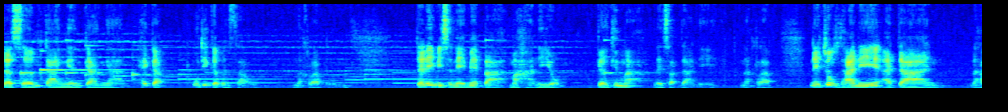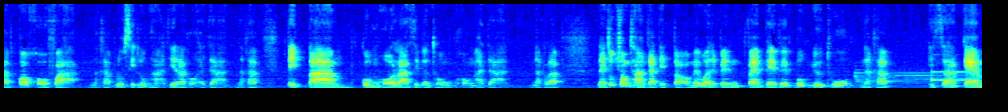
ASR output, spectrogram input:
จะเสริมการเงินการงานให้กับผู้ที่เกิดวันเสาร์นะครับผมจะได้มีเสน่ห์เมตตามหานิยมเกิดขึ้นมาในสัปดาห์นี้นะครับ ในช่วงสุดท้ายนี้อาจารย์ นะครับก็ขอฝากนะครับลูกศิษย์ลูกหาที่รักของอาจารย์นะครับ ติดตามกลุ่มโหราสิบันทงของอาจารย์นะครับ ในทุกช่องทางการติดต่อไม่ว่าจะเป็นแฟนเพจ Facebook YouTube นะครับอินสตาแกรม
